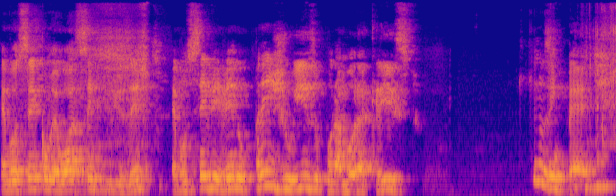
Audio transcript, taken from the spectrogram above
É você, como eu gosto sempre de dizer, é você viver no prejuízo por amor a Cristo. O que, que nos impede?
